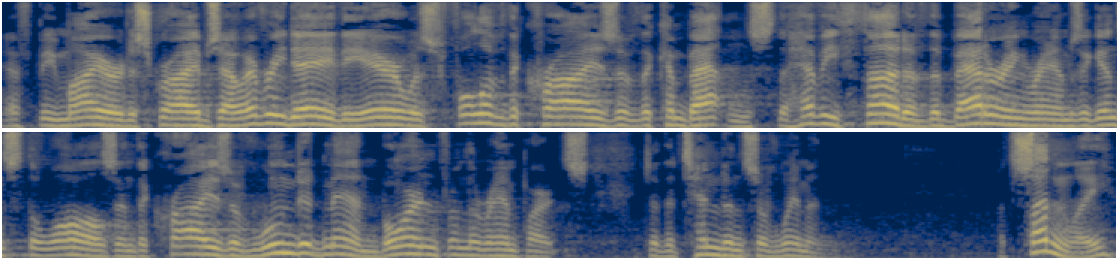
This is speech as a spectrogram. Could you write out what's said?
F.B. Meyer describes how every day the air was full of the cries of the combatants, the heavy thud of the battering rams against the walls, and the cries of wounded men borne from the ramparts to the tendons of women. But suddenly,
